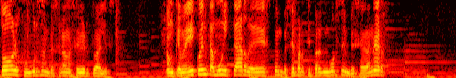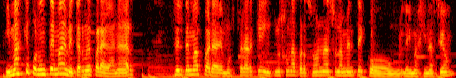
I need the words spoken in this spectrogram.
todos los concursos empezaron a ser virtuales. Aunque me di cuenta muy tarde de esto, empecé a participar en concursos y empecé a ganar. Y más que por un tema de meterme para ganar, es el tema para demostrar que incluso una persona solamente con la imaginación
